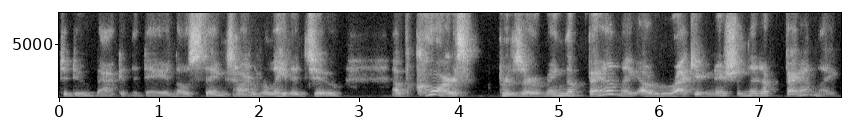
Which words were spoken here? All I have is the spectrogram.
to do back in the day. And those things are related to, of course, preserving the family, a recognition that a family,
